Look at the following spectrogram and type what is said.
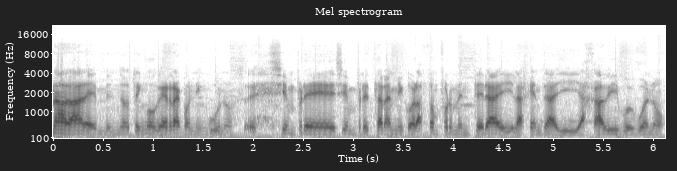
nada, no tengo guerra con ninguno. Siempre, siempre estará en mi corazón Formentera y la gente de allí. Y a Javi, pues bueno,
